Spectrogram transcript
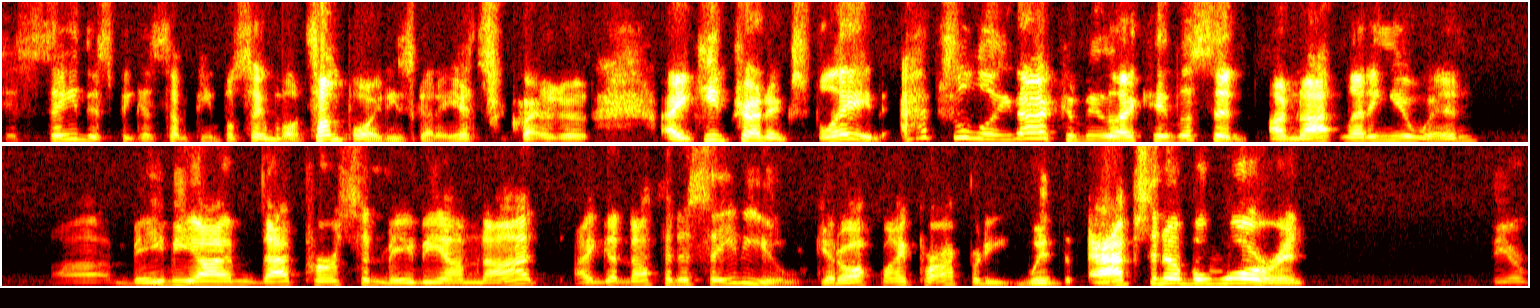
just say this because some people say, well, at some point he's going to answer questions. I keep trying to explain. Absolutely not. Could be like, hey, listen, I'm not letting you in. Uh, maybe I'm that person. Maybe I'm not. I got nothing to say to you. Get off my property. With absent of a warrant, there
